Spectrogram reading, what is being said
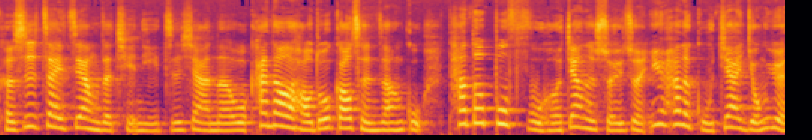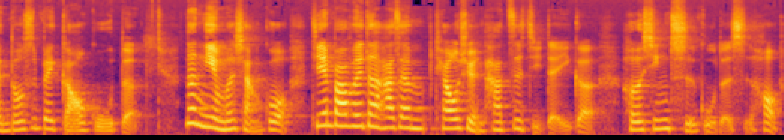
可是，在这样的前提之下呢，我看到了好多高成长股，它都不符合这样的水准，因为它的股价永远都是被高估的。那你有没有想过，今天巴菲特他在挑选他自己的一个核心持股的时候，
